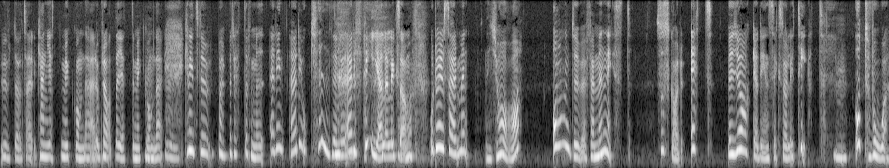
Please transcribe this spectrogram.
utövat, så här, kan jättemycket om det här och pratar jättemycket om det här. Kan inte du bara berätta för mig, är det, är det okej eller är det fel? liksom? Och då är det så här, men ja, om du är feminist så ska du ett, bejaka din sexualitet. Och två,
